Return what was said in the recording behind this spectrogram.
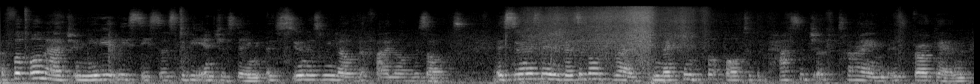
A football match immediately ceases to be interesting as soon as we know the final results. As soon as the invisible thread connecting football to the passage of time is broken,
